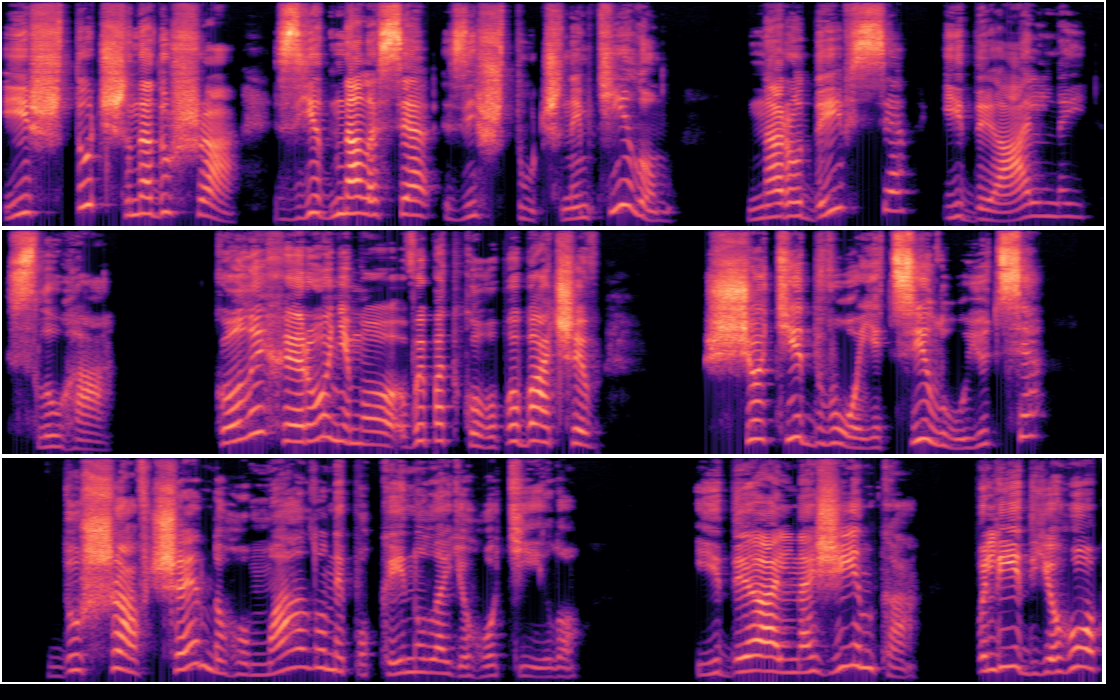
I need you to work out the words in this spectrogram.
і штучна душа з'єдналася зі штучним тілом, народився ідеальний слуга. Коли Херонімо випадково побачив, що ті двоє цілуються, душа вченого мало не покинула його тіло. Ідеальна жінка, плід його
